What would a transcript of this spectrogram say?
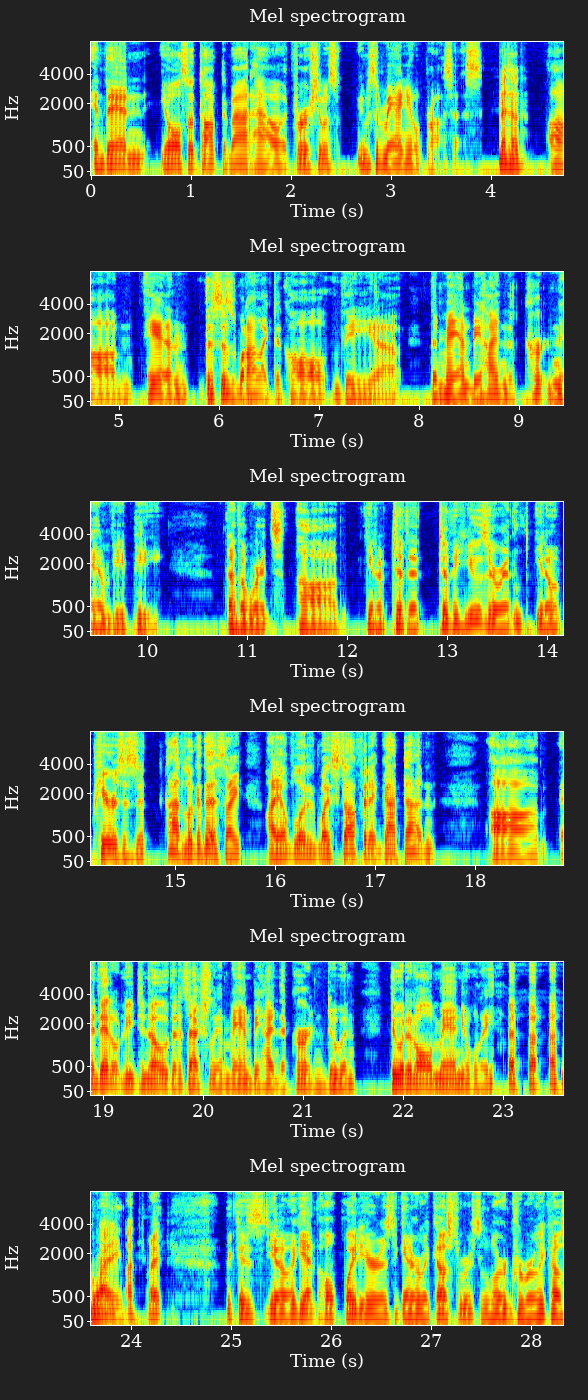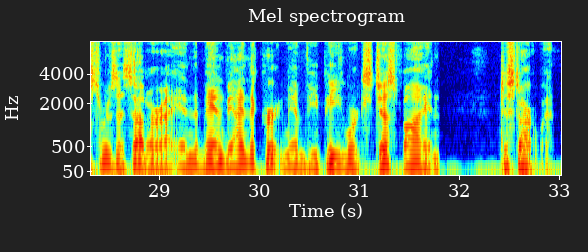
And then you also talked about how at first it was it was a manual process, um, and this is what I like to call the uh, the man behind the curtain MVP. In other words, uh, you know, to the to the user, it you know appears as it God, look at this, I I uploaded my stuff and it got done, uh, and they don't need to know that it's actually a man behind the curtain doing doing it all manually, right? right? Because you know again the whole point here is to get early customers to learn from early customers et cetera and the man behind the curtain mvp works just fine to start with.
